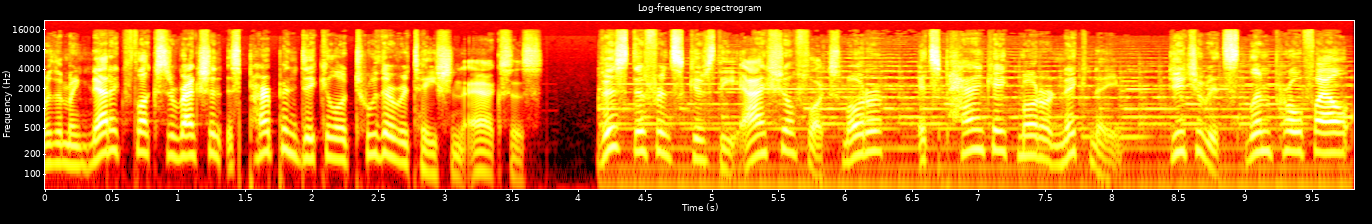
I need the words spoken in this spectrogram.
where the magnetic flux direction is perpendicular to the rotation axis. This difference gives the axial flux motor its pancake motor nickname due to its slim profile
